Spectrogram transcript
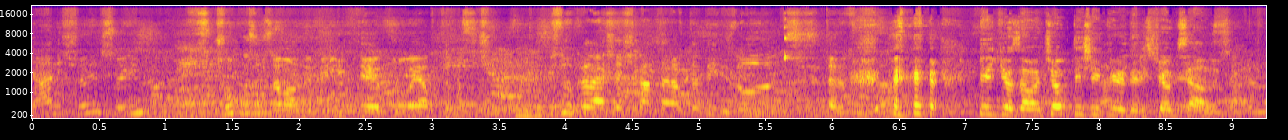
Yani şöyle söyleyeyim, biz çok uzun zamandır birlikte prova yaptığımız için biz o kadar şaşıran tarafta değiliz. O sizin tarafınızdan. Peki o zaman çok teşekkür Ben ederiz. teşekkür Çok sağ olun. ederim. Hoşçakalın.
